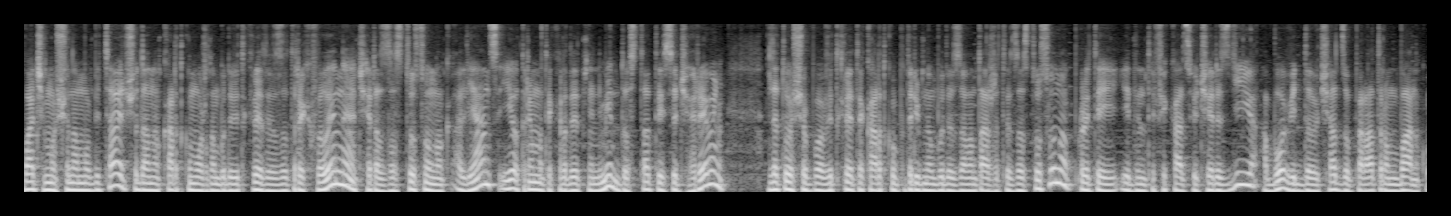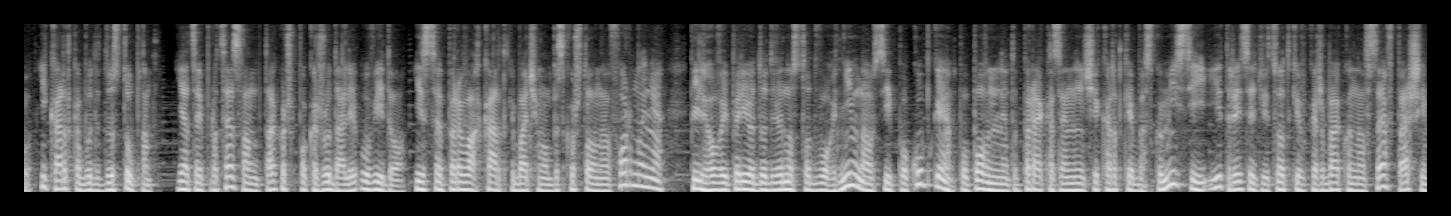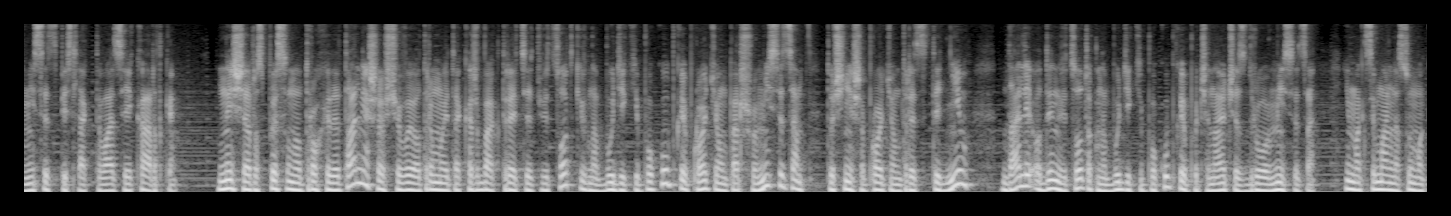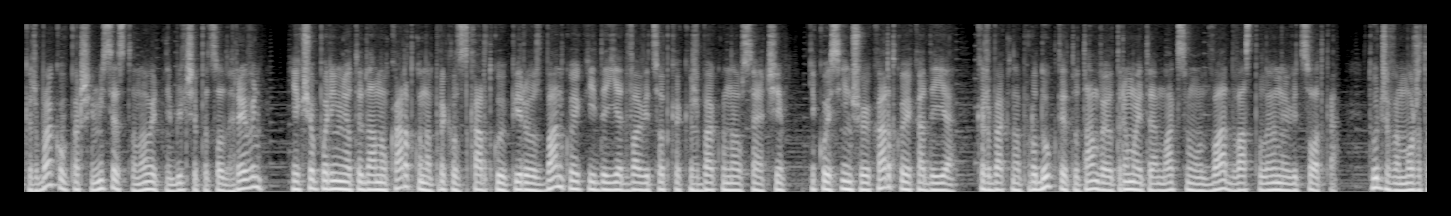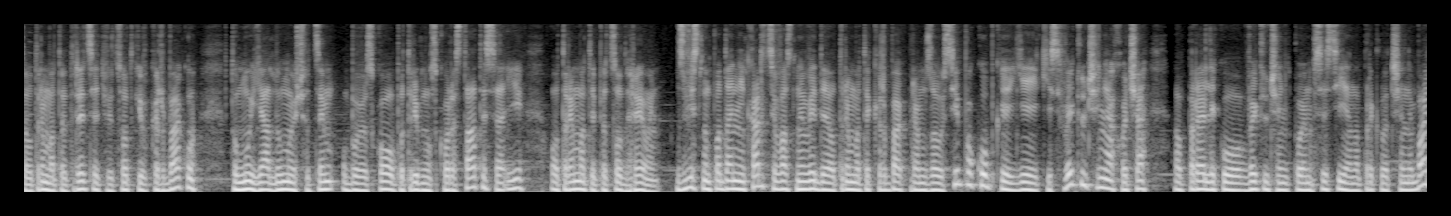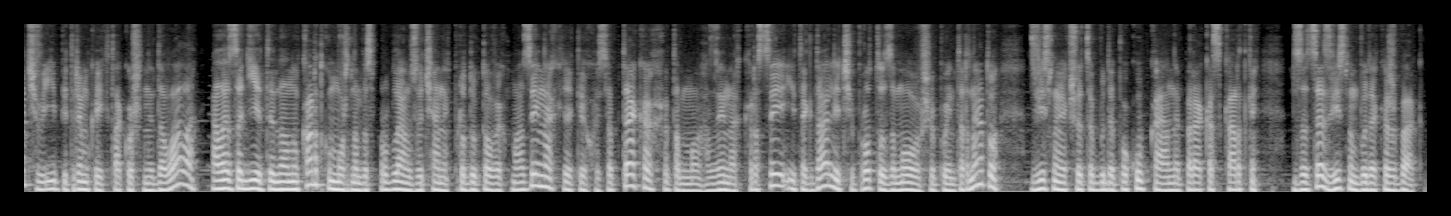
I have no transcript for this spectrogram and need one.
Бачимо, що нам обіцяють, що дану картку можна буде відкрити за 3 хвилини через застосунок Альянс і отримати кредитний ліміт до 100 тисяч гривень. Для того, щоб відкрити картку, потрібно буде завантажити застосунок, пройти ідентифікацію через дію або відеочат з оператором банку, і картка буде доступна. Я цей процес вам також покажу далі у відео. Із переваг картки бачимо безкоштовне оформлення, пільговий період до 92 днів на усі покупки, поповнення та перекази на інші картки без комісії і 30% кешбеку на все в перший місяць після активації картки. Нижче розписано трохи детальніше, що ви отримуєте кешбек 30% на будь-які покупки протягом першого місяця, точніше протягом 30 днів, далі 1% на будь-які покупки починаючи з другого місяця. І максимальна сума кешбеку в перший місяць становить не більше 500 гривень. Якщо порівнювати дану картку, наприклад, з карткою Pirius банку, який дає 2% кешбеку на все, чи якоюсь іншою карткою, яка дає кешбек на продукти, то там ви отримуєте максимум 2-2,5%. Тут же ви можете отримати 30% кешбеку, тому я думаю, що цим обов'язково потрібно скористатися і отримати 500 гривень. Звісно, по даній картці у вас не вийде отримати кешбек прямо за усі покупки, є якісь виключення, хоча переліку виключень по МСС я, наприклад, ще не бачив, і підтримка їх також не давала. Але задіяти дану картку можна без проблем в звичайних продуктових магазинах, якихось аптеках, там магазинах краси і так далі, чи просто замовивши по інтернету. Звісно, якщо це буде покупка, а не переказ картки, за це, звісно, буде кешбек.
